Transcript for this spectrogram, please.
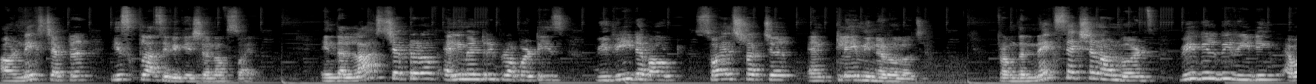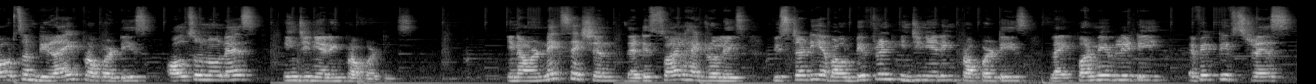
our next chapter is classification of soil. In the last chapter of elementary properties, we read about soil structure and clay mineralogy. From the next section onwards, we will be reading about some derived properties also known as engineering properties. In our next section that is soil hydraulics, we study about different engineering properties like permeability, effective stress,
